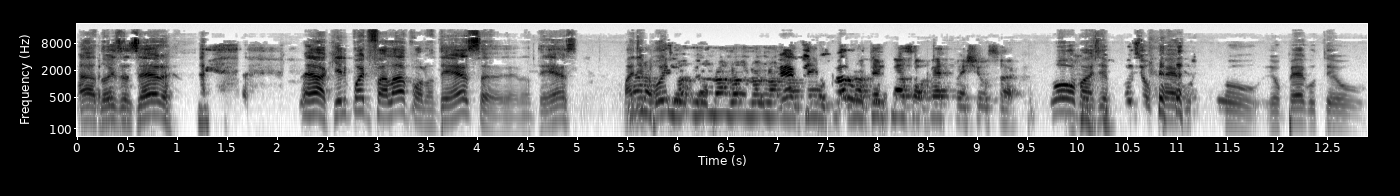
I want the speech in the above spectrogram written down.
Ah, 2 a 0 É, aqui ele pode falar, pô, não tem essa, não tem essa. Mas não, depois. Não, não, não, não, não, não, não, tem, não tem caso aberto para encher o saco. Pô, mas depois eu pego, eu, eu pego o teu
